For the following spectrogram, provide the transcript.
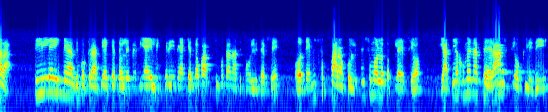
Άρα, τι λέει η Νέα Δημοκρατία και το λέμε μια ειλικρίνεια και το είπαμε που ήταν αντιπολίτευση, ότι εμείς θα παρακολουθήσουμε όλο το πλαίσιο γιατί έχουμε ένα τεράστιο κλειδί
